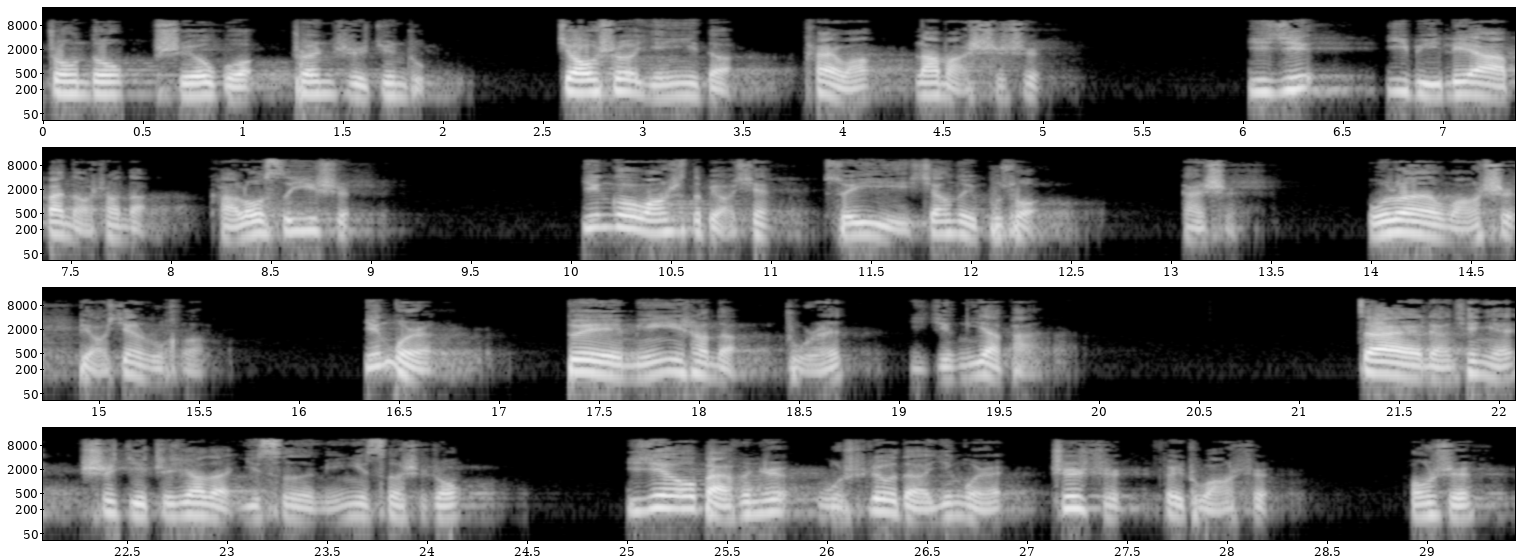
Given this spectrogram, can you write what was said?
中东石油国专制君主、骄奢淫逸的泰王拉玛十世，以及伊比利亚半岛上的卡洛斯一世，英国王室的表现虽已相对不错，但是无论王室表现如何，英国人。对名义上的主人已经厌烦。在两千年世纪之交的一次民意测试中，已经有百分之五十六的英国人支持废除王室。同时，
